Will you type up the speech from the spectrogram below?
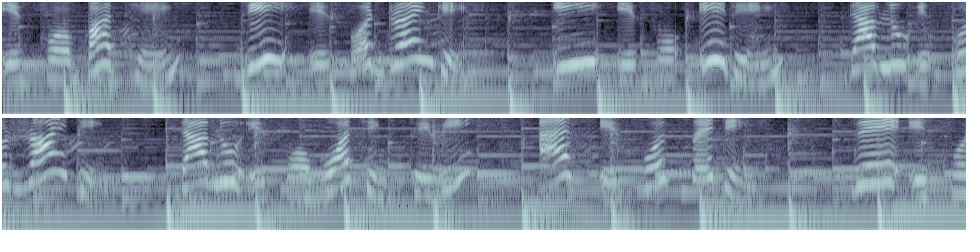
is for bathing. D is for drinking. E is for eating. W is for writing. W is for watching TV. S is for sitting. J is for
